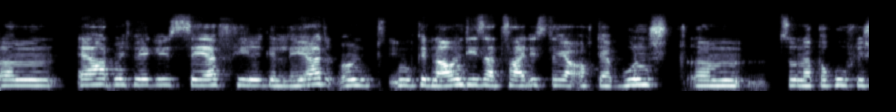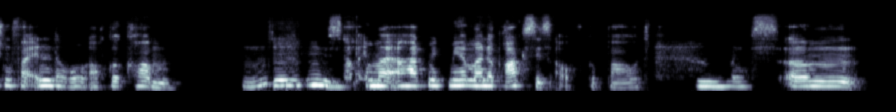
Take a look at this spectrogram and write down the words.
ähm, er hat mich wirklich sehr viel gelehrt und in, genau in dieser Zeit ist ja auch der Wunsch ähm, zu einer beruflichen Veränderung auch gekommen. Hm? Mhm. Ich sage immer, er hat mit mir meine Praxis aufgebaut. Mhm. Und ähm,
